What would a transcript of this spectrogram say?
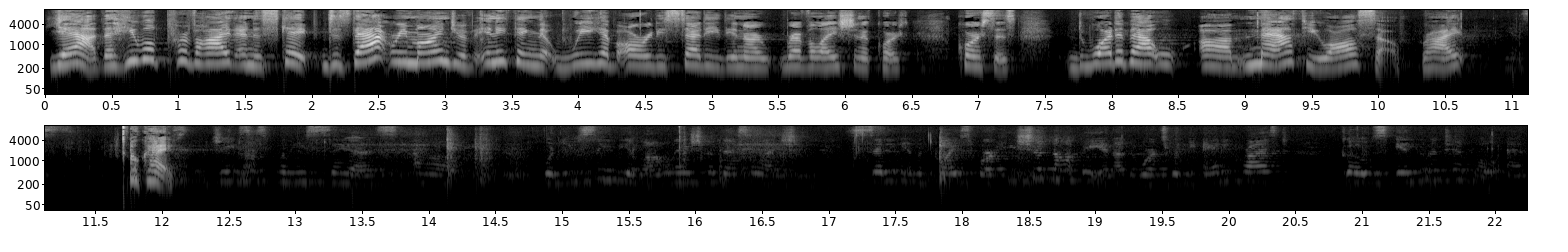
Yeah, that he will provide an escape. Does that remind you of anything that we have already studied in our Revelation of course, courses? What about um, Matthew also, right? Yes. Okay. Jesus, when he says, uh, when you see the abomination of desolation sitting in the place where he should not be, in other words, when the Antichrist goes into the temple and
